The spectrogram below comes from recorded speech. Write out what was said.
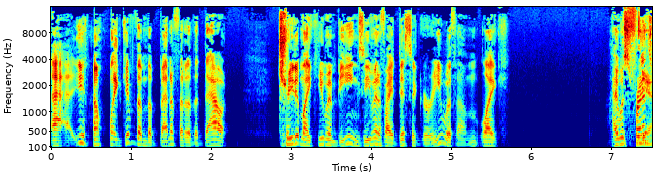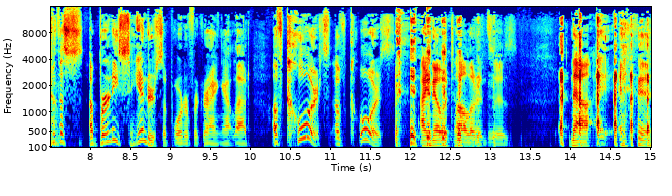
uh, you know, like give them the benefit of the doubt, treat them like human beings, even if I disagree with them. Like, I was friends Yeah. with a Bernie Sanders supporter for crying out loud. Of course, of course, I know what tolerance is. No, I,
